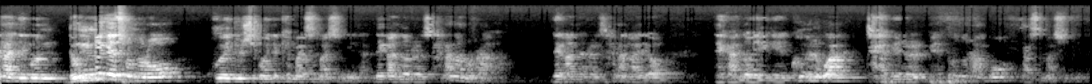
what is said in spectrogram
하나님은 능력의 손으로 구해주시고 이렇게 말씀하십니다. 내가 너를 사랑하노라. 내가 너를 사랑하여 내가 너에게 긍휼과 자비를 베푸노라고 말씀하십니다.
